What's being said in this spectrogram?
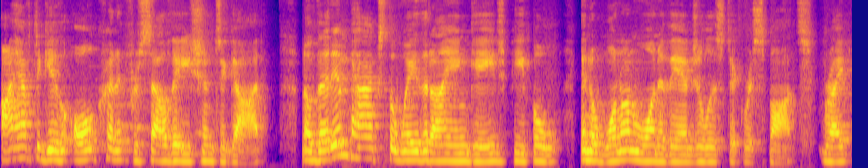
I have to give all credit for salvation to God. Now that impacts the way that I engage people in a one-on-one evangelistic response, right?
